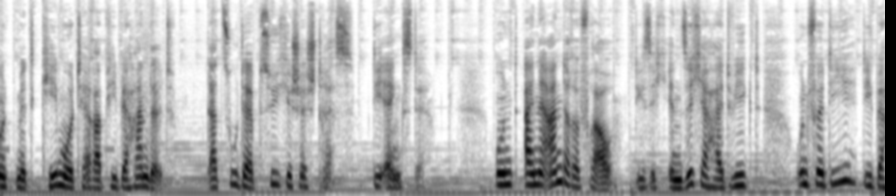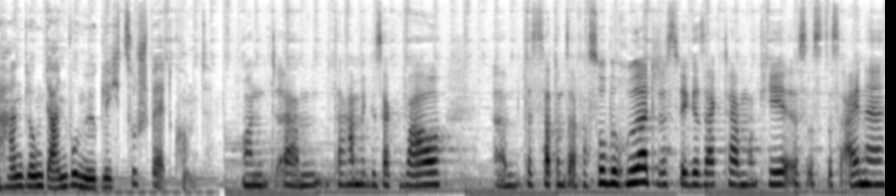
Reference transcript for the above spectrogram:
und mit Chemotherapie behandelt. Dazu der psychische Stress, die Ängste. Und eine andere Frau, die sich in Sicherheit wiegt und für die die Behandlung dann womöglich zu spät kommt. Und ähm, da haben wir gesagt, wow, ähm, das hat uns einfach so berührt, dass wir gesagt haben, okay, es ist das eine,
